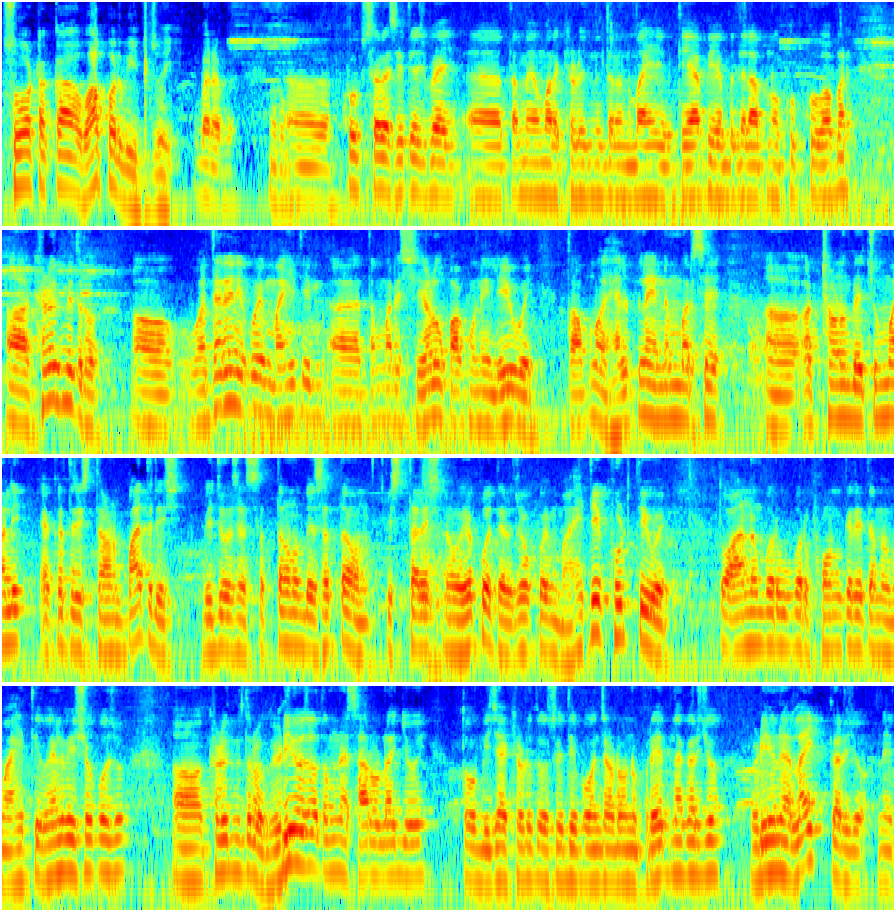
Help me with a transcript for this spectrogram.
સો ટકા વાપરવી જ જોઈએ. બરાબર. ખૂબ સરસ હિતેશભાઈ તમે અમારા ખેડૂત મિત્રોને માહિતી આપી, એ બદલ આપનો ખૂબ ખૂબ આભાર. ખેડૂત મિત્રો વધારેની કોઈ માહિતી તમારે શેળો પાકોની લેવી હોય, તો આપણો હેલ્પલાઇન નંબર છે અઠ્ઠાણું બે ચુમ્માલીસ, એકત્રીસ ત્રણ પાંત્રીસ, બીજો છે સત્તાણું બે સત્તાવન, પિસ્તાલીસ નવ એકોતેર. જો કોઈ માહિતી ખૂટતી હોય, તો આ નંબર ઉપર ફોન કરી તમે માહિતી મેળવી શકો છો. ખેડૂત મિત્રો, વીડિયો જો તમને સારો લાગ્યો હોય, તો બીજા ખેડૂતો સુધી પહોંચાડવાનો પ્રયત્ન કરજો. વિડીયોને લાઇક કરજો અને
